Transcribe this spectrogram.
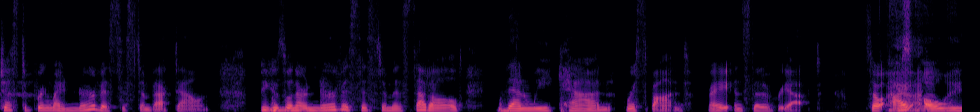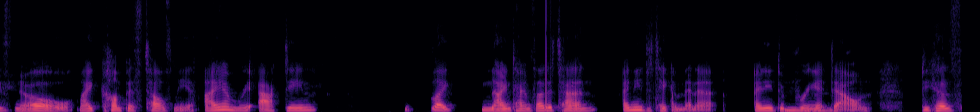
just to bring my nervous system back down. Because when our Mhm. nervous system is settled, then we can respond, right? Instead of react. So I always know my compass tells me if I am reacting like nine times out of 10, I need to take a minute. I need to bring it Mhm. down because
